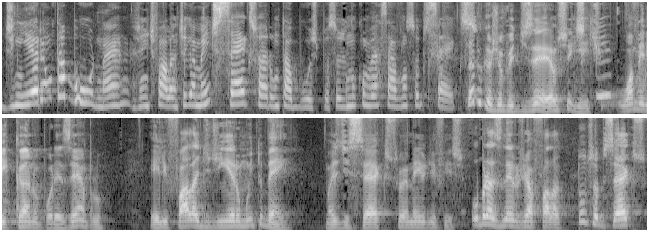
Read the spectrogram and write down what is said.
Dinheiro é um tabu, né? A gente fala, antigamente sexo era um tabu, as pessoas não conversavam sobre sexo. Sabe o que eu já ouvi dizer? É o seguinte, que... o americano, por exemplo, ele fala de dinheiro muito bem mas de sexo é meio difícil. O brasileiro já fala tudo sobre sexo,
